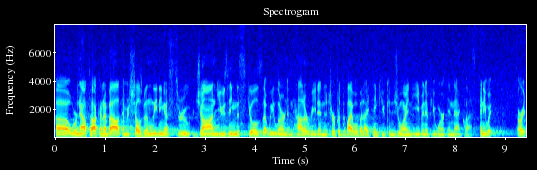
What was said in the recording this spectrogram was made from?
Uh, we're now talking about, and Michelle's been leading us through John using the skills that we learned in how to read and interpret the Bible, but I think you can join even if you weren't in that class. Anyway, all right,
